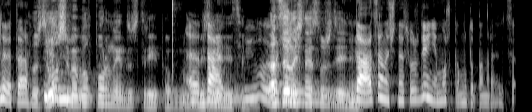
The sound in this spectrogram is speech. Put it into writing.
это... Слушайте, лучше бы был в порноиндустрии, по-моему, э, извините. Оценочное суждение. Да, оценочное суждение, может, кому-то понравится.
